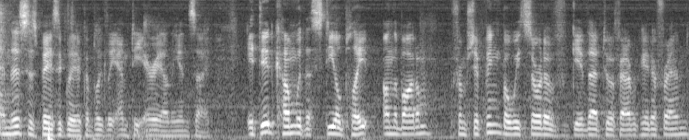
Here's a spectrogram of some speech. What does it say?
and this is basically a completely empty area on the inside. It did come with a steel plate on the bottom from shipping, but we sort of gave that to a fabricator friend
